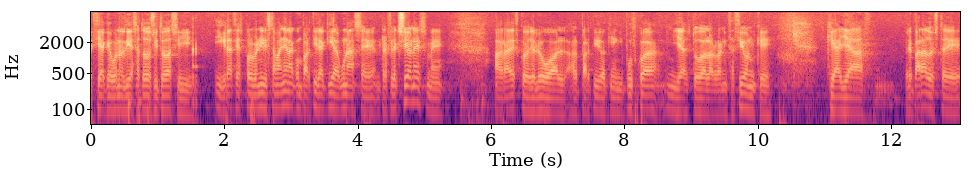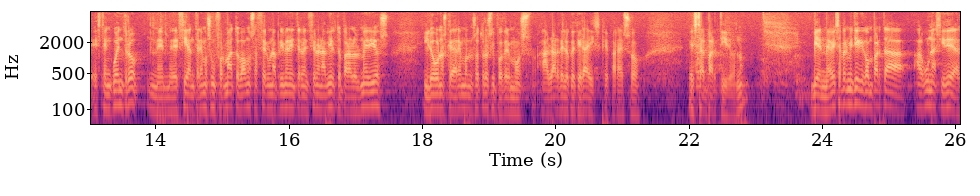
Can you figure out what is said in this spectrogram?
decía que buenos días a todos y todas y, gracias por venir esta mañana a compartir aquí algunas eh, reflexiones. Me agradezco desde luego al, partido aquí en Guipúzcoa y a toda la organización que, que haya preparado este, este encuentro. Me, decían, tenemos un formato, vamos a hacer una primera intervención en abierto para los medios y luego nos quedaremos nosotros y podremos hablar de lo que queráis, que para eso está el partido. Bien, me vais a permitir que comparta algunas ideas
